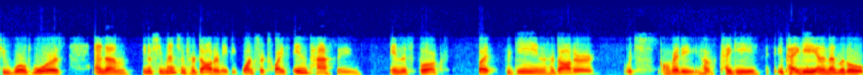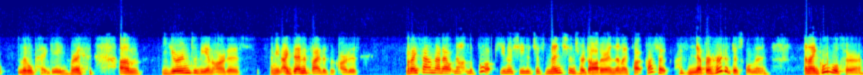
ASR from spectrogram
two world wars. And, um, you know, she mentioned her daughter maybe once or twice in passing in this book. But Pegeen, her daughter, which already you have Peggy, Peggy, and then little little Peggy, right? Um, yearned to be an artist. I mean, identified as an artist. But I found that out not in the book. You know, she had just mentioned her daughter, and then I thought, gosh, I, I've never heard of this woman. And I Googled her,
